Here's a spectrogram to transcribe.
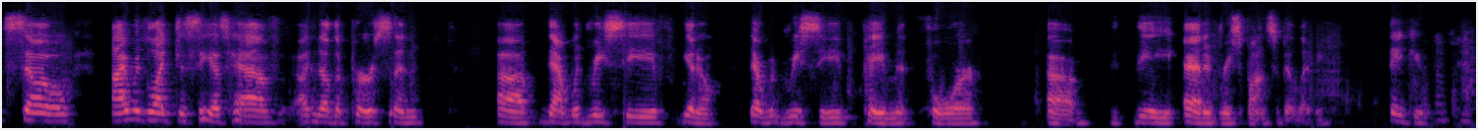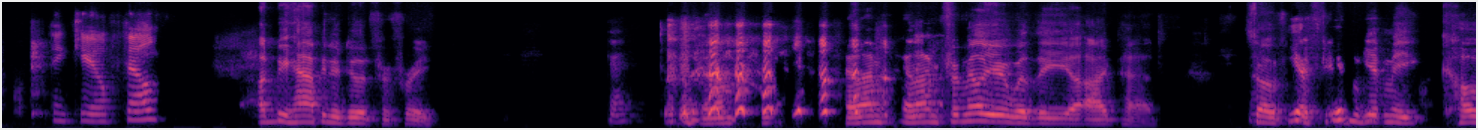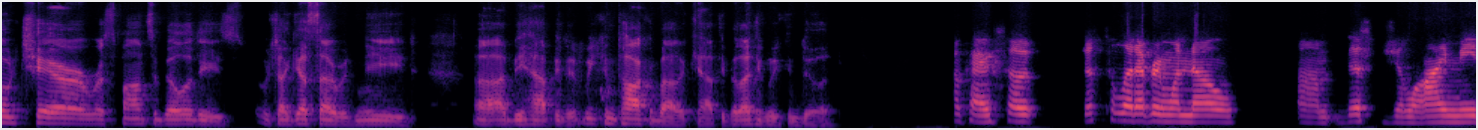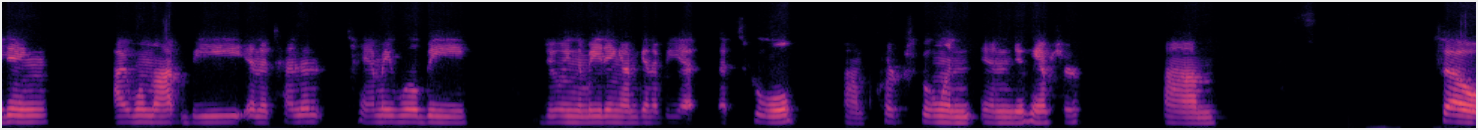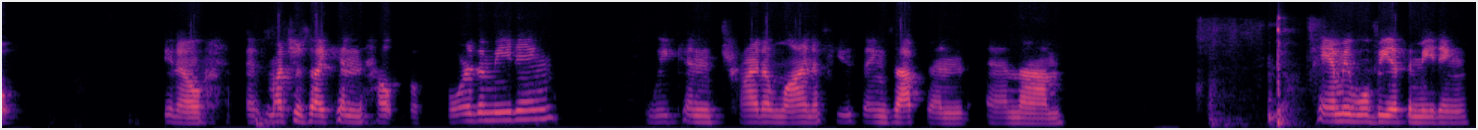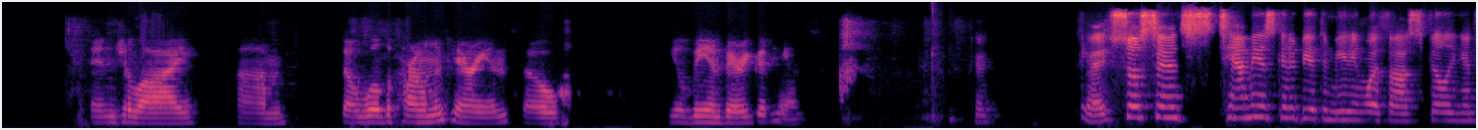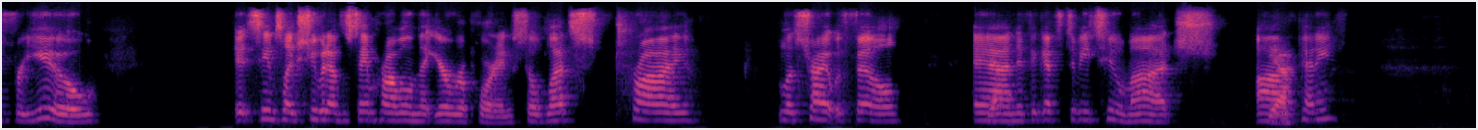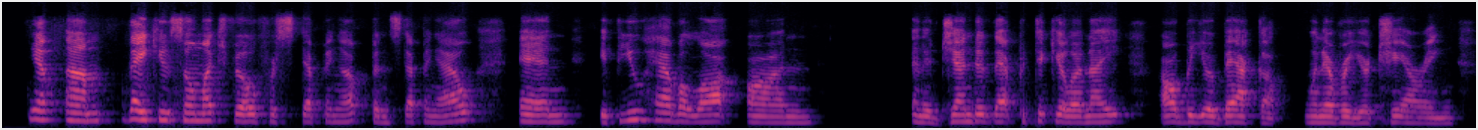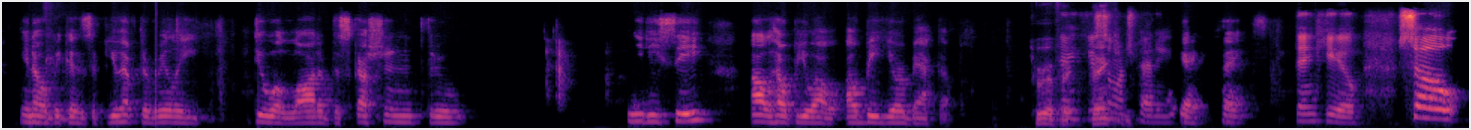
So I would like to see us have another person uh, that would receive, you know, that would receive payment for uh, the added responsibility. Thank you. Okay, thank you. Phil? I'd be happy to do it for free. Okay. And I'm- And I'm, and I'm familiar with the uh, iPad. So if- You're- if you can give me co-chair responsibilities, which I guess I would need, uh, I'd be happy to, we can talk about it, Kathy, but I think we can do it. Okay, so just to let everyone know, um, this July meeting, I will not be in attendance. Tammy will be doing the meeting. I'm gonna be at, at school, um, clerk school in, in New Hampshire. Um, so, you know, as much as I can help before the meeting, we can try to line a few things up and, and, um, Tammy will be at the meeting in July. Um, so will the parliamentarians, so you'll be in very good hands. Okay, so since Tammy is gonna be at the meeting with us, filling in for you. It seems like she would have the same problem that you're reporting, so let's try, let's try it with Phil. Yeah. And if it gets to be too much, um, Yeah. Penny? Yep, um, thank you so much, Phil, for stepping up and stepping out. And if you have a lot on an agenda that particular night, I'll be your backup whenever you're chairing, you know, because if you have to really do a lot of discussion through EDC, I'll help you out. I'll be your backup. Terrific, Thank you so thank much, you. Penny. Okay, thanks. Thank you. So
